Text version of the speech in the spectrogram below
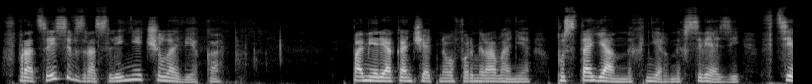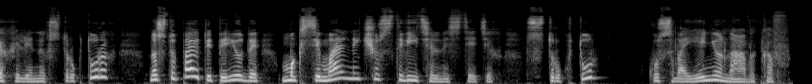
в процессе взросления человека. По мере окончательного формирования постоянных нервных связей в тех или иных структурах наступают и периоды максимальной чувствительности этих структур к усвоению навыков.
